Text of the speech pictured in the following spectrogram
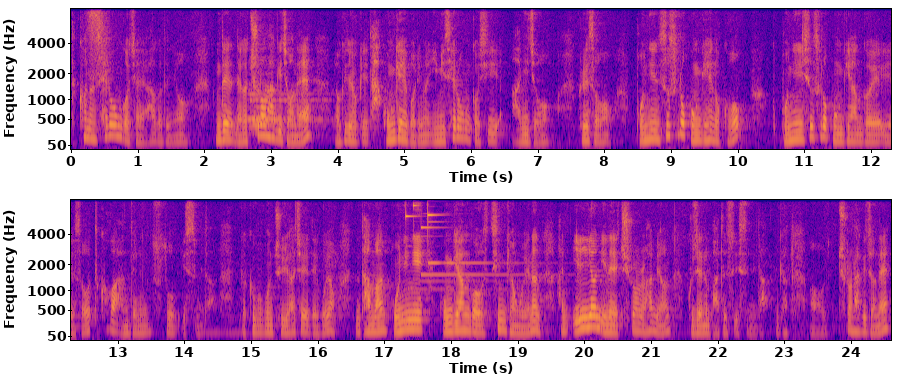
특허는 새로운 것이어야 하거든요. 근데 내가 출원하기 전에 여기저기 다 공개해 버리면 이미 새로운 것이 아니죠. 그래서 본인 스스로 공개해 놓고 본인이 스스로 공개한 거에 의해서 특허가 안 되는 수도 있습니다. 그러니까 그 부분 주의하셔야 되고요. 다만 본인이 공개한 것인 경우에는 한 1년 이내에 출원을 하면 구제는 받을 수 있습니다. 그러니까 어, 출원하기 전에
